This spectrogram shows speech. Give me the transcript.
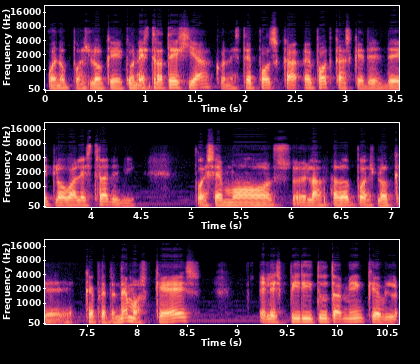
bueno, pues lo que con estrategia, con este eh, podcast que desde Global Strategy, pues hemos lanzado pues lo que, pretendemos, que es el espíritu también que el,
